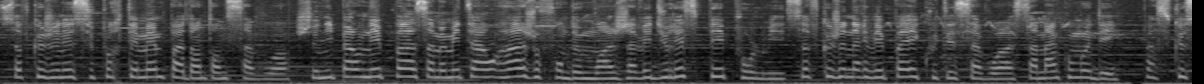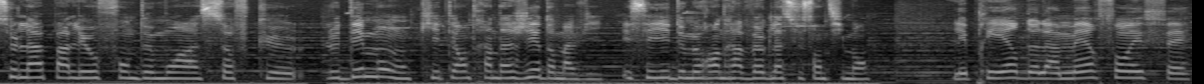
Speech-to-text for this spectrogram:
Sauf que je ne supportais même pas d'entendre sa voix. Je n'y parvenais pas, ça me mettait en rage au fond de moi, j'avais du respect pour lui. Sauf que je n'arrivais pas à écouter sa voix, ça m'incommodait. Parce que cela parlait au fond de moi, sauf que le démon qui était en train d'agir dans ma vie essayait de me rendre aveugle à ce sentiment. Les prières de la mère font effet.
